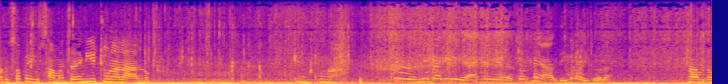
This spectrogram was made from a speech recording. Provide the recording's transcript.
अरू सबै उस सामान छ। अनि यो टुनालाई हाल्नु। के टुना। त्यो नेपाली हामीले टन्नै हालिदियो कि अहिले होला। राम्रो।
